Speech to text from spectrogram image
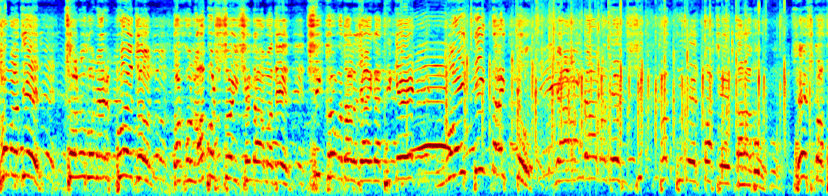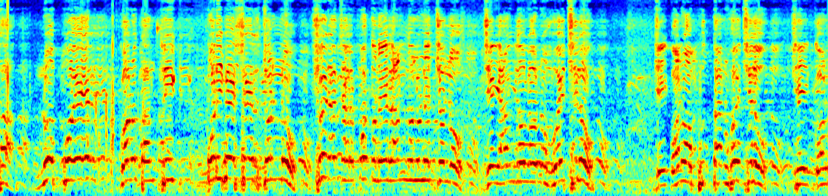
সমাজের, জনগণের প্রয়োজন, তখন অবশ্যই সেটা আমাদের শিক্ষকতার জায়গা থেকে নৈতিক দায়িত্ব যে আমরা আমাদের শিক্ষার্থীদের পাশে দাঁড়াবো। শেষ কথা নব্বইয়ের গণতান্ত্রিক পরিবেশের জন্য, স্বৈরাচার পতনের আন্দোলনের জন্য যে আন্দোলন হয়েছিল, যে গণ হয়েছিল, সেই গণ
